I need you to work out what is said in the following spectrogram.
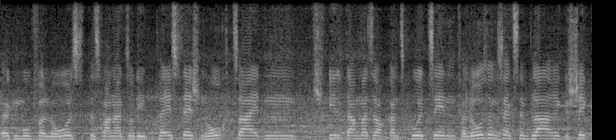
irgendwo verlost. Das waren halt so die PlayStation Hochzeiten. Spielt damals auch ganz cool. Zehn Verlosungsexemplare geschickt,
